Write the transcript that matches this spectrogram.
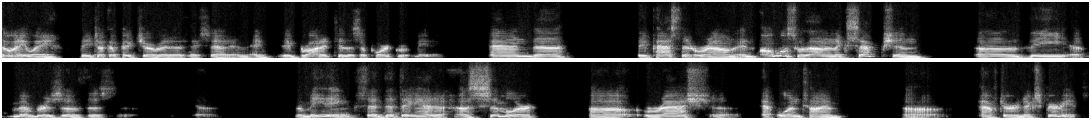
So anyway, they took a picture of it, as they said, and they, they brought it to the support group meeting. And uh, they passed it around, and almost without an exception, uh, the members of this uh, the meeting said that they had a, a similar uh, rash uh, at one time uh, after an experience.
